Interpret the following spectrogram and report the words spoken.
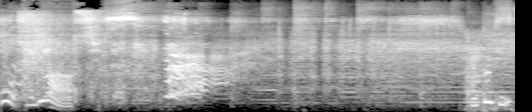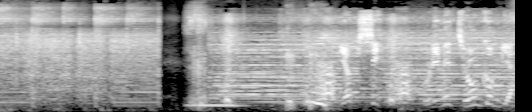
오오오 가지마. 바꾸기. 역시 우리는 좋은 콤비야.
